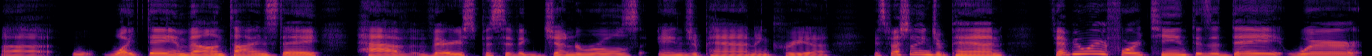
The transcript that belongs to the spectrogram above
Uh, White Day and Valentine's Day have very specific gender roles in Japan and Korea, especially in Japan. February 14th is a day where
